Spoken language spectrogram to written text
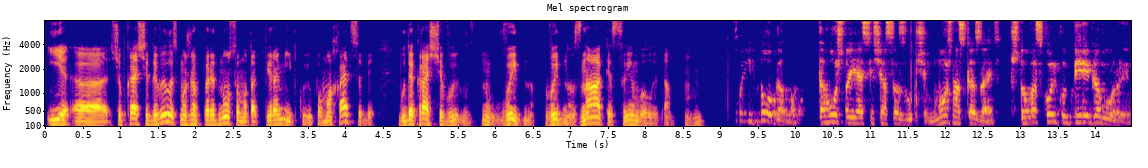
І е, щоб краще дивились, можна перед носом отак пірамідкою помахати собі, буде краще ви, в- ну, видно. Видно знаки, символи там. Угу. По итогам того, что я сейчас озвучил, можно сказать, что поскольку переговоры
